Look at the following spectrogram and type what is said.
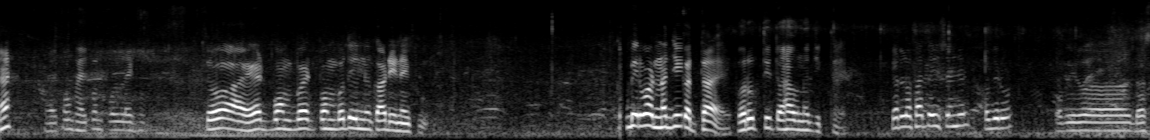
હે? પોલ લખ્યું તો આ હેડપંપ બેડપંપ બેડ બધું કાઢી નાખ્યું. કબીર રોડ નજીક જ થાય. ભરૂચથી તો હાવ નજીક થાય. કેટલો થતો એ સંજય કબીર રોડ કબીર દસ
